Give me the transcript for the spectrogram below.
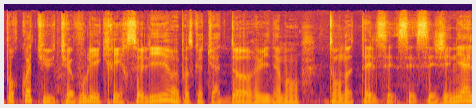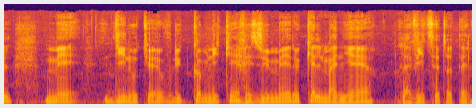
pourquoi tu, tu, as voulu écrire ce livre Parce que tu adores évidemment ton hôtel, c'est génial. Mais dis-nous, tu as voulu communiquer, résumer de quelle manière la vie de cet hôtel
